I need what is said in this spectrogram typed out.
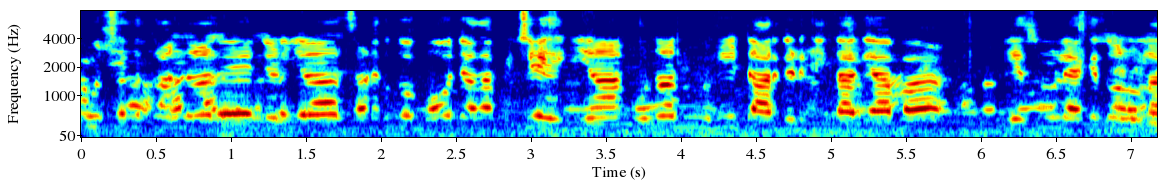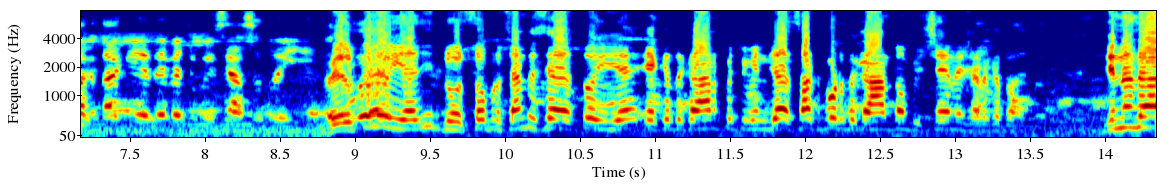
ਕੁਝ ਦੁਕਾਨਾਂ ਦੇ ਜਿਹੜੀਆਂ ਸੜਕ ਤੋਂ ਬਹੁਤ ਜ਼ਿਆਦਾ ਪਿੱਛੇ ਹੈਗੀਆਂ, ਉਹਨਾਂ ਨੂੰ ਹੀ ਟਾਰਗੇਟ ਕੀਤਾ ਗਿਆ ਵਾ। ਇਸ ਨੂੰ ਲੈ ਕੇ ਤੁਹਾਨੂੰ ਲੱਗਦਾ ਕਿ ਇਹਦੇ ਵਿੱਚ ਕੋਈ ਸਿਆਸਤ ਹੋਈ ਹੈ? ਬਿਲਕੁਲ ਹੋਈ ਹੈ ਜੀ 200% ਸਿਆਸਤ ਹੋਈ ਹੈ। ਇੱਕ ਦੁਕਾਨ 55 60 ਫੁੱਟ ਦੁਕਾਨ ਤੋਂ ਪਿੱਛੇ ਨੇ ਸੜਕ ਤੋਂ। ਜਿਨ੍ਹਾਂ ਦਾ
